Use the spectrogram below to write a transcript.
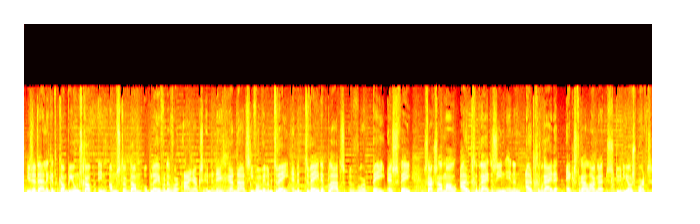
Die is uiteindelijk het kampioenschap in Amsterdam opleverde voor Ajax... en de degradatie van Willem II en de tweede plaats voor PSV. Straks allemaal uitgebreid te zien in een uitgebreide extra lange studiosport.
